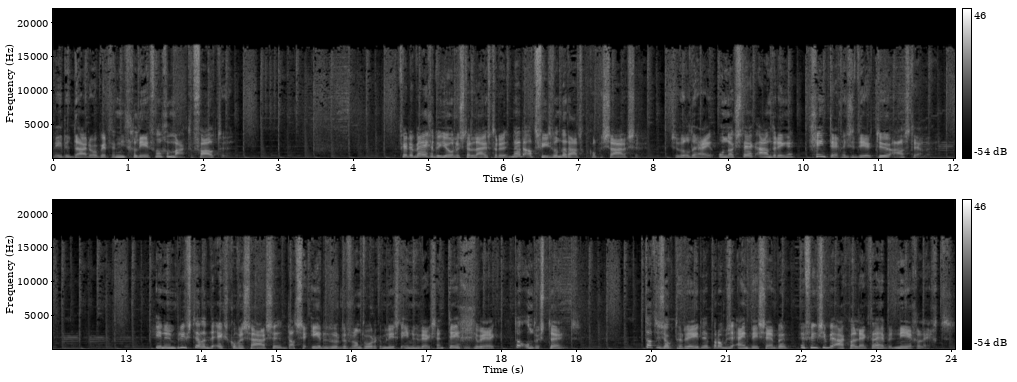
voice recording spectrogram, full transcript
Mede daardoor werd er niet geleerd van gemaakte fouten. Verder weigerde Jonas te luisteren naar de advies van de Raad van Commissarissen. Zo wilde hij, ondanks sterk aandringen, geen technische directeur aanstellen. In hun brief stellen de ex-commissarissen dat ze eerder door de verantwoordelijke minister in hun werk zijn tegengewerkt dan ondersteund. Dat is ook de reden waarom ze eind december een functie bij Aqualectra hebben neergelegd.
